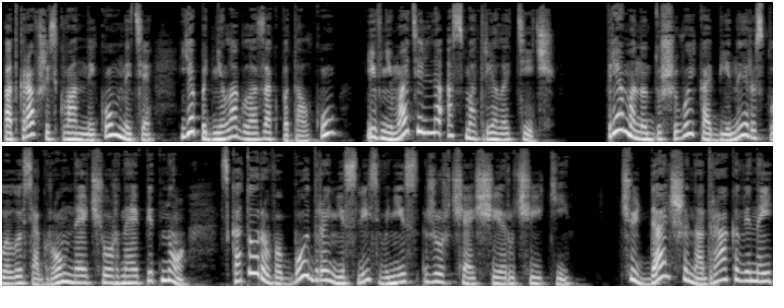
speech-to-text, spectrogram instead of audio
Подкравшись к ванной комнате, я подняла глаза к потолку и внимательно осмотрела течь. Прямо над душевой кабиной расплылось огромное черное пятно, с которого бодро неслись вниз журчащие ручейки. Чуть дальше, над раковиной,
